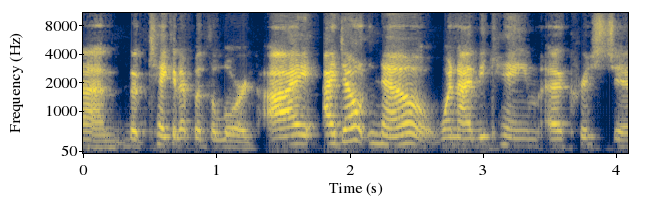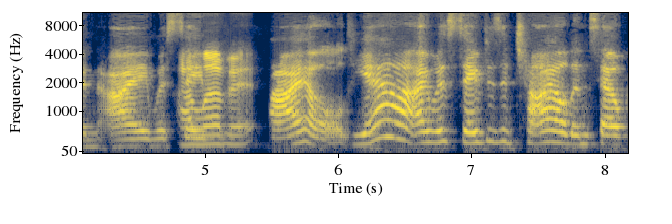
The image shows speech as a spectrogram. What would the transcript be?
um, but take it up with the Lord. I I don't know when I became a Christian. I was saved I love it. child. Yeah, I was saved as a child, and so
